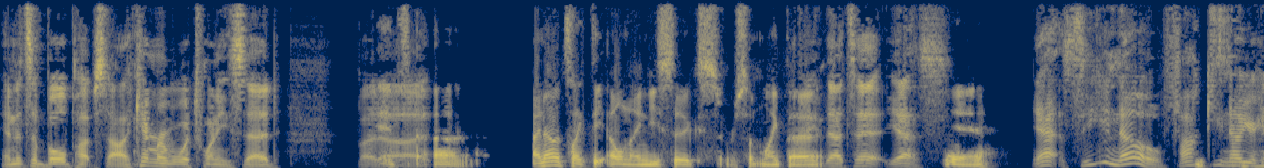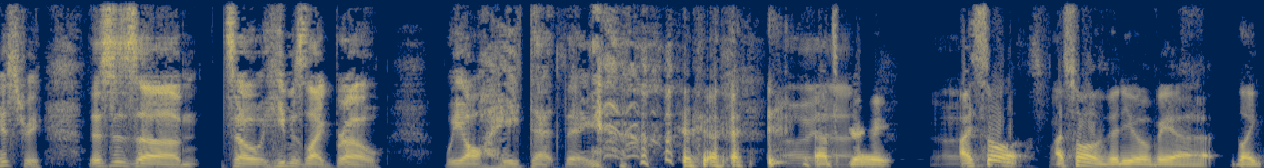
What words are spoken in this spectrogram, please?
and it's a bullpup style. I can't remember which one he said, but it's uh, uh, I know it's like the L96 or something like that. that's it. Yes. Yeah, Yeah, see, you know, fuck, you know your history. This is um. So he was like, "Bro, we all hate that thing." oh, That's yeah. great. I saw I saw a video of a uh, like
